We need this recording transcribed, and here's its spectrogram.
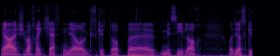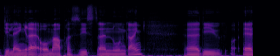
Ja, ikke bare frekke i kjeften, de har òg skutt opp eh, missiler. Og de har skutt de lengre og mer presist enn noen gang. Eh, de er,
